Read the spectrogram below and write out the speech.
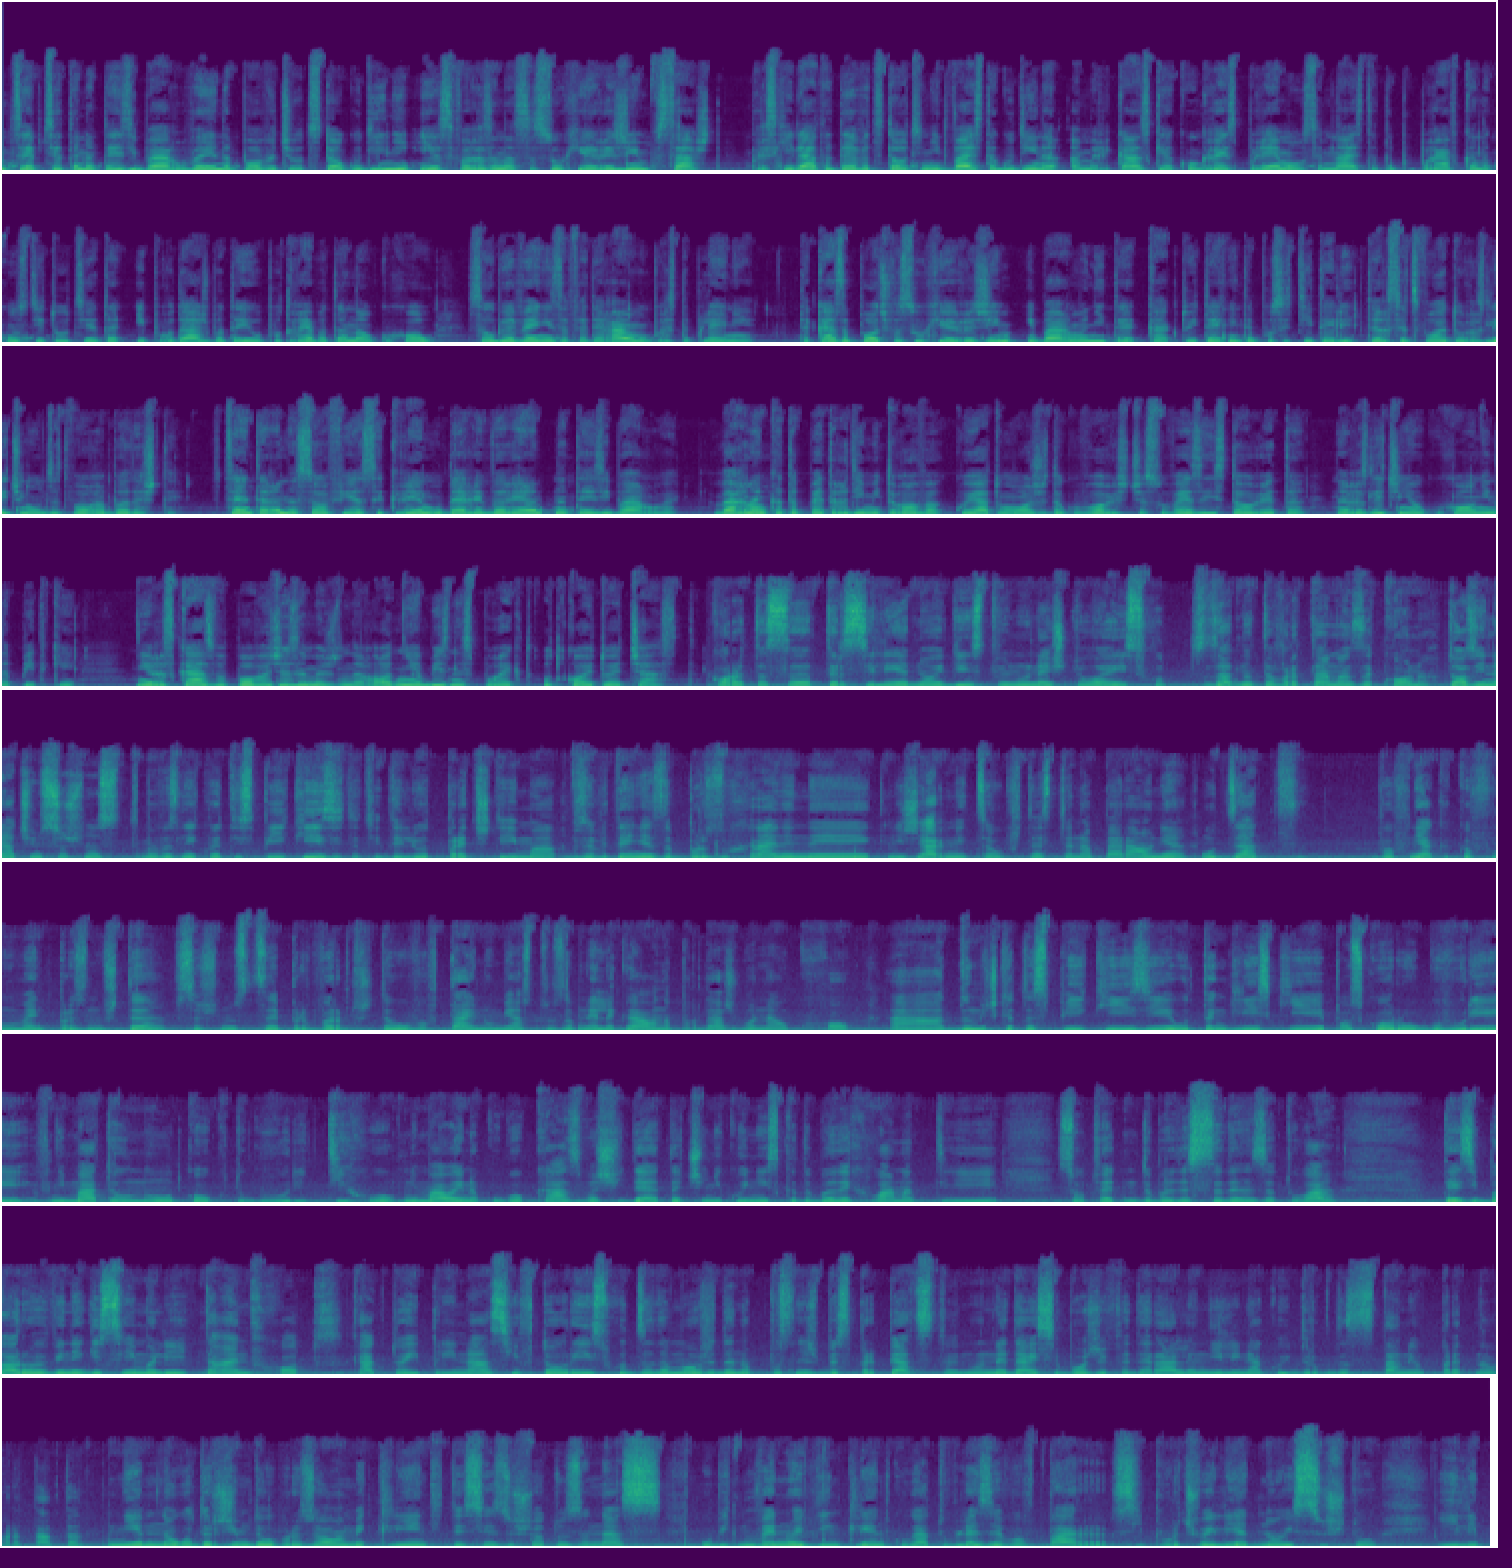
Концепцията на тези барове е на повече от 100 години и е свързана с сухия режим в САЩ. През 1920 година Американския конгрес приема 18-та поправка на Конституцията и продажбата и употребата на алкохол са обявени за федерално престъпление. Така започва сухия режим и барманите, както и техните посетители, търсят своето различно от затвора бъдеще. В центъра на София се крие модерен вариант на тези барове. Варненката Петра Димитрова, която може да говори с часове за историята на различни алкохолни напитки, ни разказва повече за международния бизнес проект, от който е част. Хората са търсили едно единствено нещо, а е изход задната врата на закона. Този начин всъщност възникват и спийкизите ти. Дали отпред ще има заведение за бързо хранене, книжарница, обществена пералня. Отзад в някакъв момент през нощта всъщност се е превръщало в тайно място за нелегална продажба на алкохол. А, думичката speak easy от английски по-скоро говори внимателно, отколкото говори тихо. Внимавай на кого казваш. Идеята е, че никой не иска да бъде хванат и съответно да бъде съден за това. Тези барове винаги са имали таен вход, както е и при нас, и втори изход, за да може да напуснеш безпрепятствено, не дай се Боже федерален или някой друг да застане отпред на вратата. Ние много държим да образоваме клиентите си, защото за нас обикновено един клиент, когато влезе в бар, си поръчва или едно и също, или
